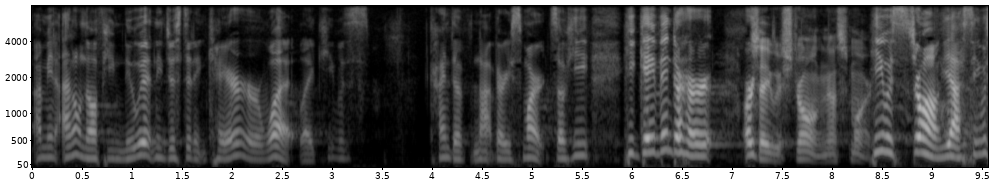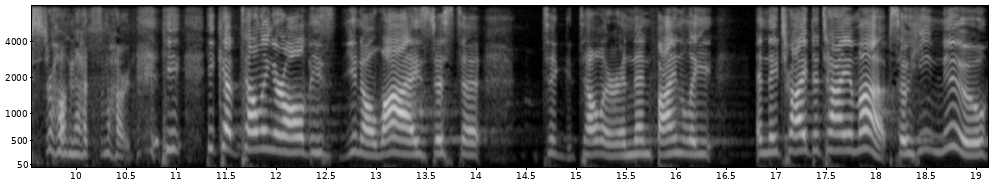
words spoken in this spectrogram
I mean, I don't know if he knew it and he just didn't care or what. Like he was kind of not very smart. So he, he gave in to her. Or say he was strong, not smart. He was strong. Yes, he was strong, not smart. He, he kept telling her all these, you know, lies just to, to tell her. And then finally, and they tried to tie him up. So he knew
